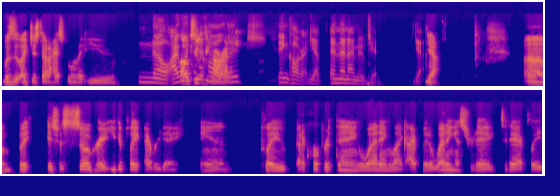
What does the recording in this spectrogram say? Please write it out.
was it like just out of high school that you? No, I oh, went oh, to college Colorado. in Colorado. Yep, and then I moved here. Yeah. Yeah. Um, but it's just so great. You could play every day, and play at a corporate thing, a wedding. Like I played a wedding yesterday. Today I played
